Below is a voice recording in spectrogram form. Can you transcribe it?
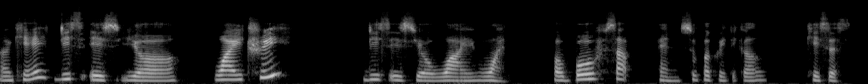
okay, this is your Y3, this is your Y1 for both sub and supercritical cases.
